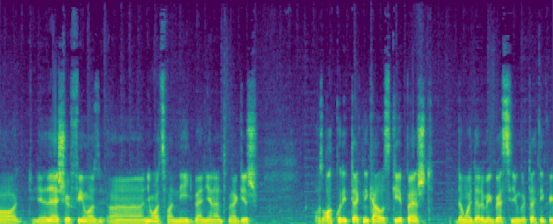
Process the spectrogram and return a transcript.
a az első film az 84-ben jelent meg, és az akkori technikához képest de majd erről még beszéljünk a technikai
